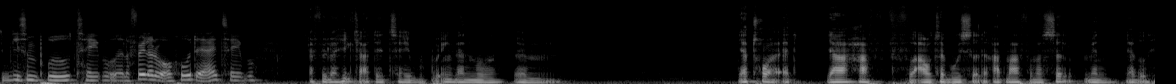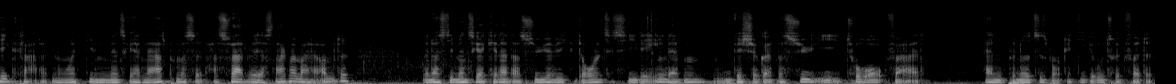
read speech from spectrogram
ligesom bryde tabuet, eller føler du overhovedet, det er et tabu? Jeg føler helt klart, det er et tabu på en eller anden måde. Øhm, jeg tror, at jeg har fået aftabuiseret det ret meget for mig selv, men jeg ved helt klart, at nogle af de mennesker, jeg nærmest på mig selv, har svært ved at snakke med mig om det. Men også de mennesker, jeg kender, der er syge, er virkelig dårlige til at sige det. En af dem vidste jeg godt var syg i to år, før at han på noget tidspunkt rigtig gav udtryk for det.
